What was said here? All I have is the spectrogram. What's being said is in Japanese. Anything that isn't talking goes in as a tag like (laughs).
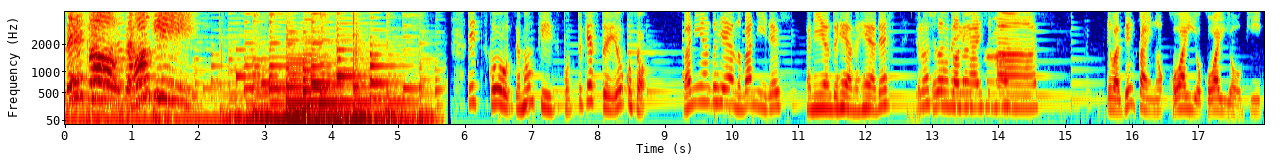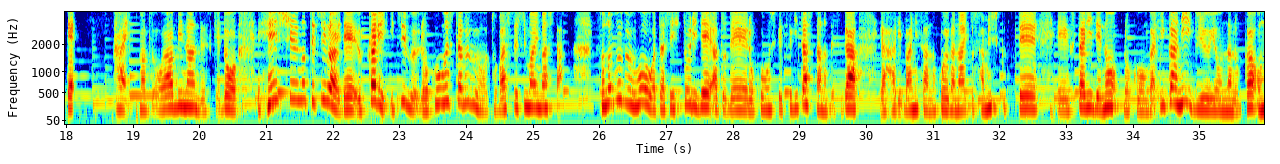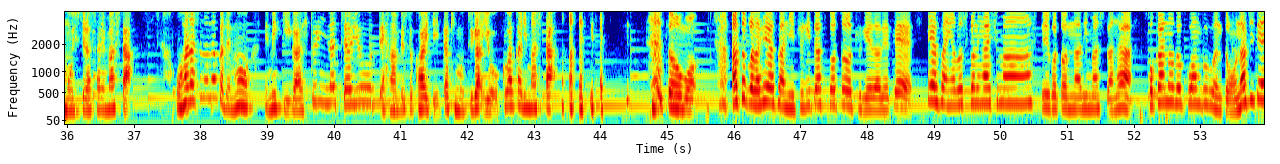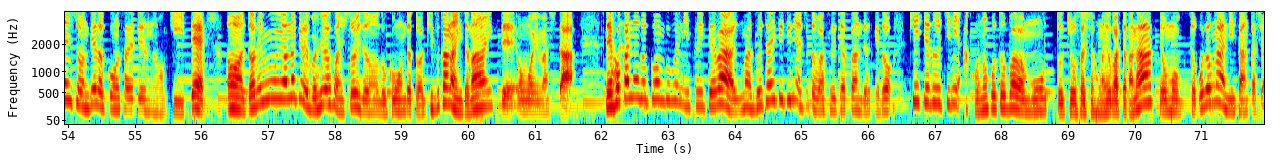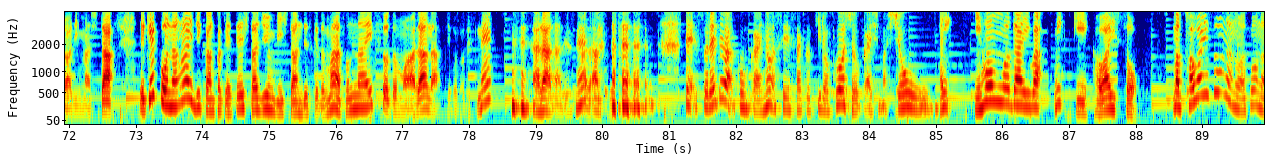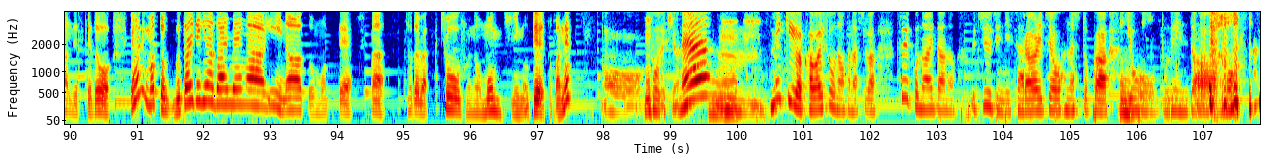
Let's go, the monkeys! レッツゴーザ・モンキーズポッドキャストへようこそ。バニーヘアのバニーです。バニーヘアのヘアです。よろしくおお願いします。では前回の怖いよ怖いよを聞いてはい、まずお詫びなんですけど編集の手違いでうっかり一部録音した部分を飛ばしてしまいました。その部分を私一人で後で録音して継ぎ足したのですがやはりバニさんの声がないと寂しくて、え2人での録音がいかに重要なのか思い知らされました。お話の中でもミッキーが一人になっちゃうよって判別を書いていた気持ちがよくわかりました。(laughs) (laughs) どうも後からヘアさんに継ぎ足すことを告げられてヘアさんよろしくお願いしますっていうことになりましたが他の録音部分と同じテンションで録音されてるのを聞いてあ誰も言わなければヘアさん一人での録音だとは気づかないんじゃないって思いました。で他の録音部分については、まあ、具体的にはちょっと忘れちゃったんだけど聞いてるうちにあこの言葉はもっと調査した方が良かったかなって思うところが23箇所ありました。で結構長い時間かけて下準備したんですけどまあそんなエピソードもあらあなってことですね。(laughs) あらなんですねです (laughs) でそれでは今回の制作記録を紹介しましょう日本語題はミッキーかわいそう。まあかわいそうなのはそうなんですけどやはりもっと具体的な題名がいいなと思ってまあ例えば「恐怖のモンキーの手」とかね。おーそうですよね、ううん。んミッキーがかわいそうなお話はついこの間の宇宙人にさらわれちゃうお話とか、うん。よーブレンダーも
